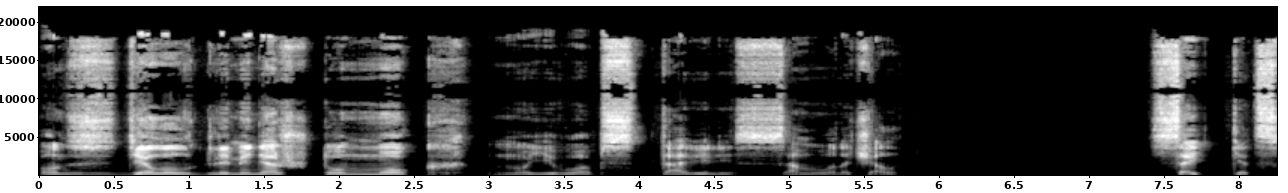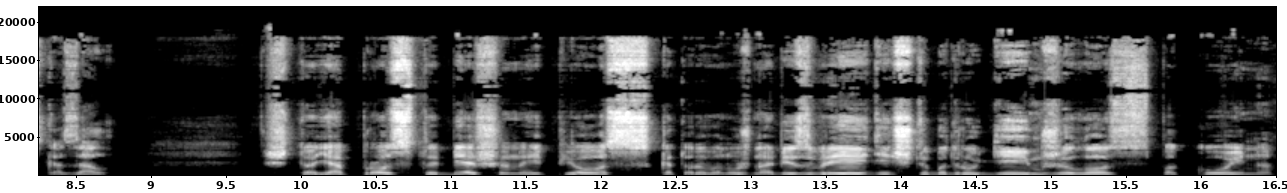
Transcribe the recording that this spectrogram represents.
Он сделал для меня, что мог, но его обставили с самого начала. Секкет сказал, что я просто бешеный пес, которого нужно обезвредить, чтобы другим жилось спокойно.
